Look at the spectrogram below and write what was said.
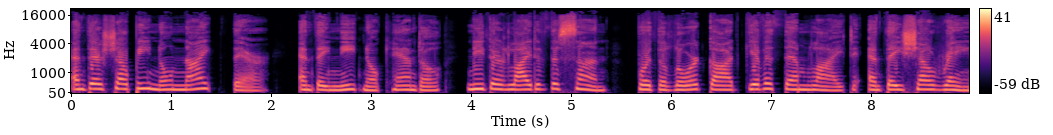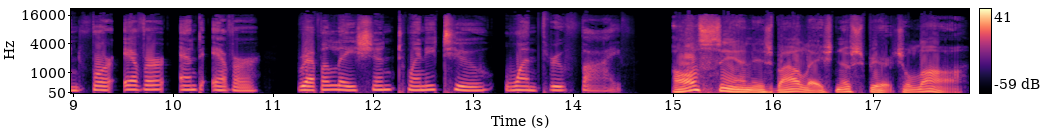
and there shall be no night there and they need no candle, neither light of the sun, for the Lord God giveth them light, and they shall reign for ever and ever. Revelation 22 1 through 5. All sin is violation of spiritual law.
